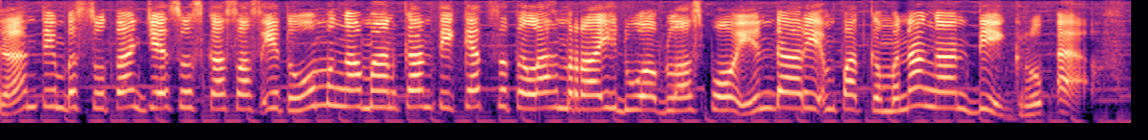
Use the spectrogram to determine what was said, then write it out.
Dan tim besutan Jesus Casas itu mengamankan tiket setelah meraih 12 poin dari empat kemenangan di grup F.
